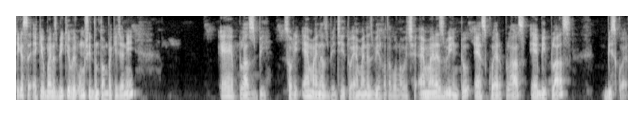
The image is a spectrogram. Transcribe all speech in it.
ঠিক আছে? এ কিউব মাইনাস বি কিউবের অনুসিদ্ধান্ত আমরা কি জানি? A plus b sorry a minus b যেহেতু এ মাইনাস বি এর কথা বলা হয়েছে। A minus b into a square plus a b plus b square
